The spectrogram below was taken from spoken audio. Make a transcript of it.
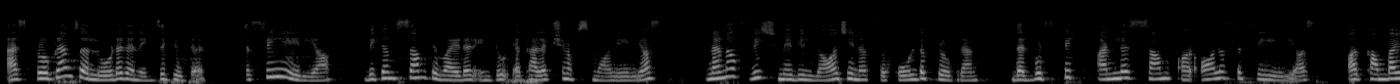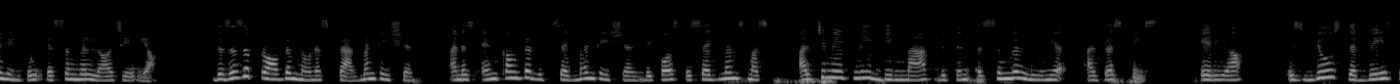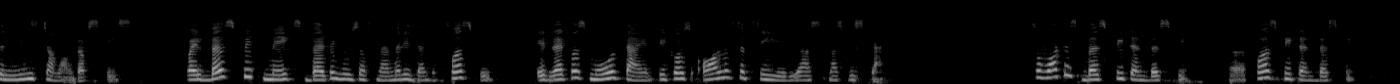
As programs are loaded and executed, the free area becomes subdivided into a collection of small areas, none of which may be large enough to hold the program that would fit unless some or all of the free areas are combined into a single large area. This is a problem known as fragmentation and is encountered with segmentation because the segments must ultimately be mapped within a single linear address space. Area is used that wastes the least amount of space. While best fit makes better use of memory than the first fit, it requires more time because all of the free areas must be scanned. So what is best fit and best fit? Uh, first fit and best fit.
